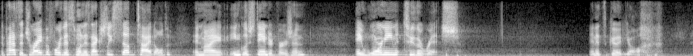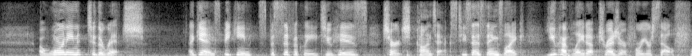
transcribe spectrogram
the passage right before this one is actually subtitled in my English Standard Version, A Warning to the Rich and it's good, y'all. a warning to the rich. Again, speaking specifically to his church context. He says things like, You have laid up treasure for yourself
